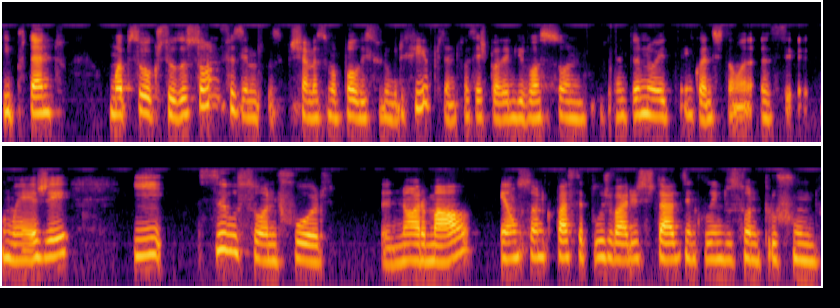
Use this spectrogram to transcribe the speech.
e, portanto, uma pessoa que estuda sono, chama-se uma polissonografia, portanto, vocês podem medir o vosso sono durante a noite enquanto estão a, a um EEG e se o sono for eh, normal, é um sono que passa pelos vários estados, incluindo o sono profundo.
